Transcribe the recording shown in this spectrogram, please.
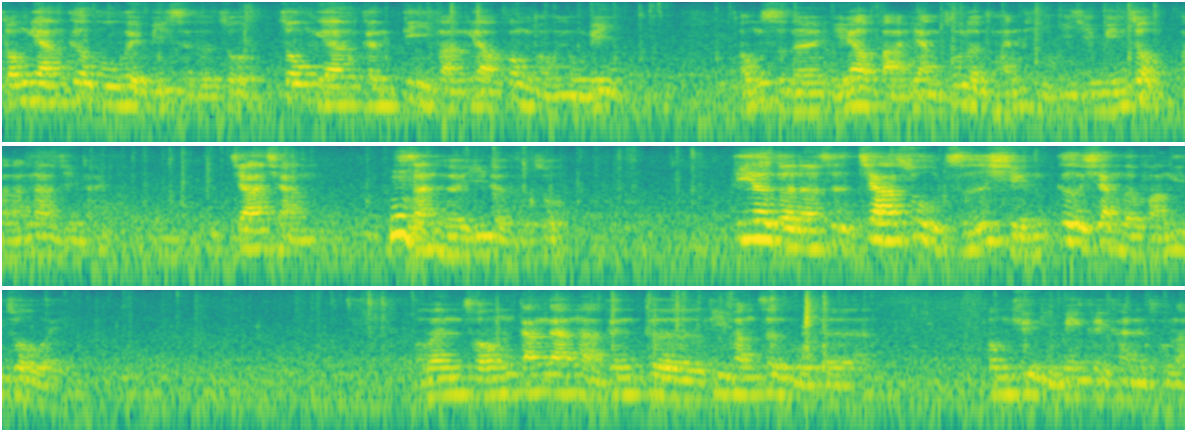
中央各部会彼此合作，中央跟地方要共同努力。同时呢，也要把养猪的团体以及民众把它纳进来。加强三合一的合作。第二个呢是加速执行各项的防疫作为。我们从刚刚啊跟各地方政府的通讯里面可以看得出来，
